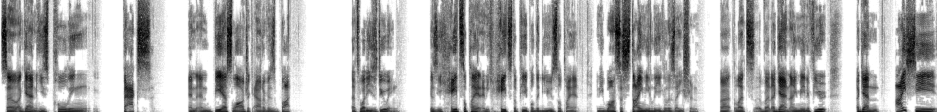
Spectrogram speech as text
So again, he's pulling facts and and BS logic out of his butt. That's what he's doing. Because he hates the plant and he hates the people that use the plant and he wants to stymie legalization. But let's but again, I mean if you again, I see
